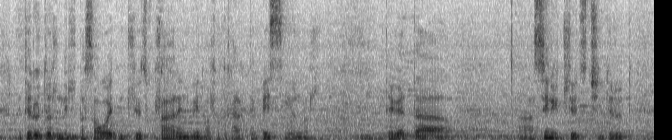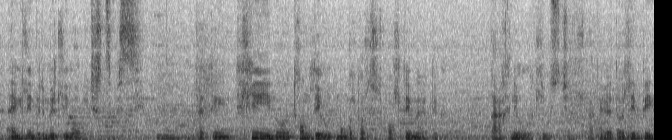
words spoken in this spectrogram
Тэр үед бол нэл бас овоо эдэн телевиз хулгаагаар NB-ийн тоглолтод гаргадаг байсан ер нь бол. Тэгээд Синэг телевиз чинь тэр үед Английн Премьер лиг оолж ирсэн байсан. Тэгээд энэ дэлхийн нөгөө том лигүүд Монголд орж болт юм гэдэг анхны өгдөл үүсэж байна л да. Тэгээд Олимпийн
